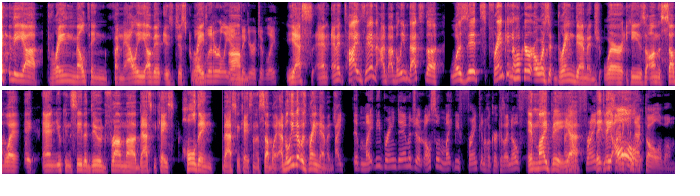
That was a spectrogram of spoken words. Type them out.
the uh, brain melting finale of it is just great. Both literally and Um, figuratively. Yes, and and it ties in. I, I believe that's the was it Frankenhooker or was it Brain Damage where he's on the subway and you can see the dude from uh, Basket Case holding Basket Case on the subway. I believe that was Brain Damage. I it might be brain damage. It also might be Frankenhooker because I know it might be, I yeah. Frank They- they all- connect all of them.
